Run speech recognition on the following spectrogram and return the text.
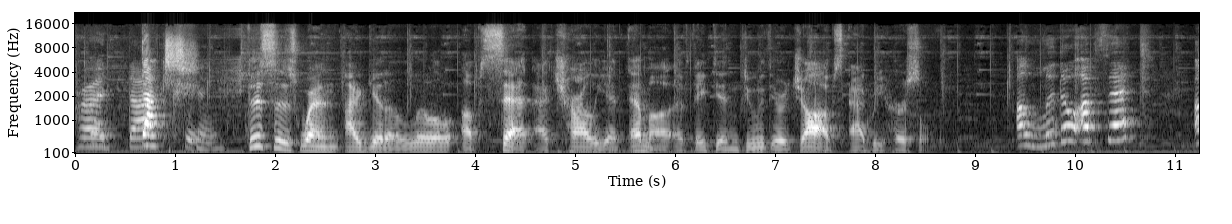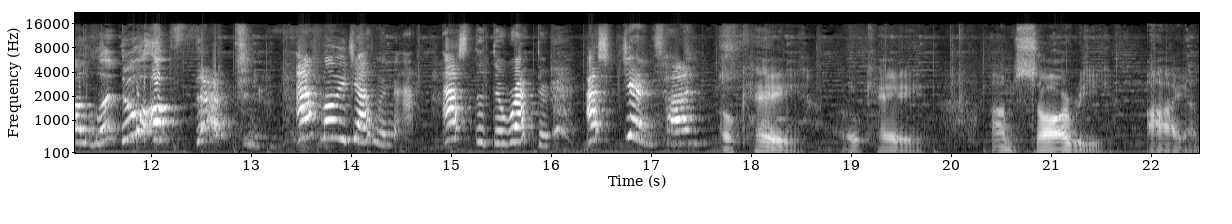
Production. This is when I get a little upset at Charlie and Emma if they didn't do their jobs at rehearsal. A little upset? A little upset. Ask Mommy Jasmine. Ask the director. Ask Jen Chan. Okay, okay. I'm sorry. I am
